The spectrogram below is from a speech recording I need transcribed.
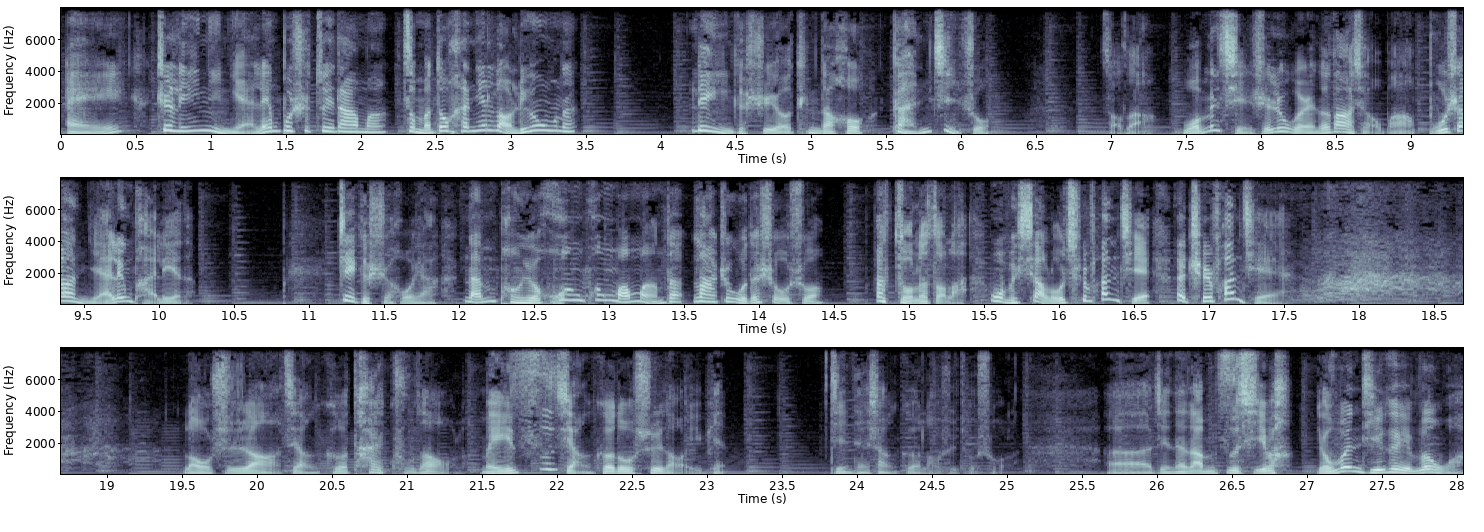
哎，这里你年龄不是最大吗？怎么都喊你老六呢？”另一个室友听到后赶紧说：“嫂子，我们寝室六个人的大小吧，不是按年龄排列的。”这个时候呀，男朋友慌慌忙忙的拉着我的手说：“啊，走了走了，我们下楼吃饭去，吃饭去。”老师啊，讲课太枯燥了，每次讲课都睡倒一片。今天上课，老师就说了：“呃，今天咱们自习吧，有问题可以问我，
